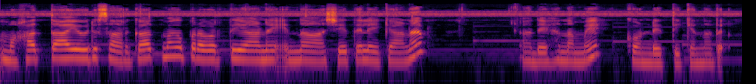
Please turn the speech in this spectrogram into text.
മഹത്തായ ഒരു സർഗാത്മക പ്രവൃത്തിയാണ് എന്ന ആശയത്തിലേക്കാണ് അദ്ദേഹം നമ്മെ കൊണ്ടെത്തിക്കുന്നത്.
